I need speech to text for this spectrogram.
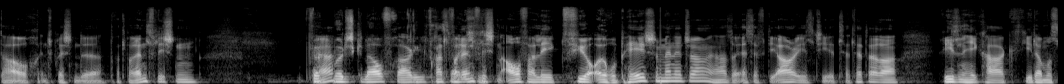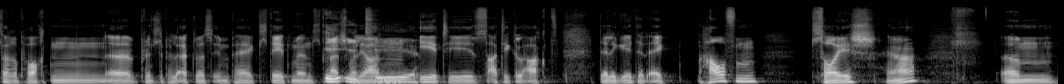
da auch entsprechende Transparenzpflichten ja? Wollte ich genau fragen. Transparenzpflichten auferlegt für europäische Manager, also SFDR, ESG etc. Riesenhickhack, jeder muss da reporten, äh, Principal Adverse Impact, Statements, 30 EET. Milliarden, EETs, Artikel 8, Delegated Act, Haufen Zeug, ja. Ähm,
